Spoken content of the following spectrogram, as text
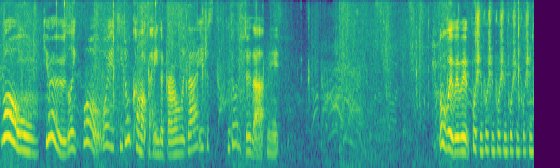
Whoa! You! Like, whoa, wait, you don't come up behind a girl like that. You just, you don't do that, mate. Oh, wait, wait, wait. Pushing, pushing, pushing, pushing, pushing.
